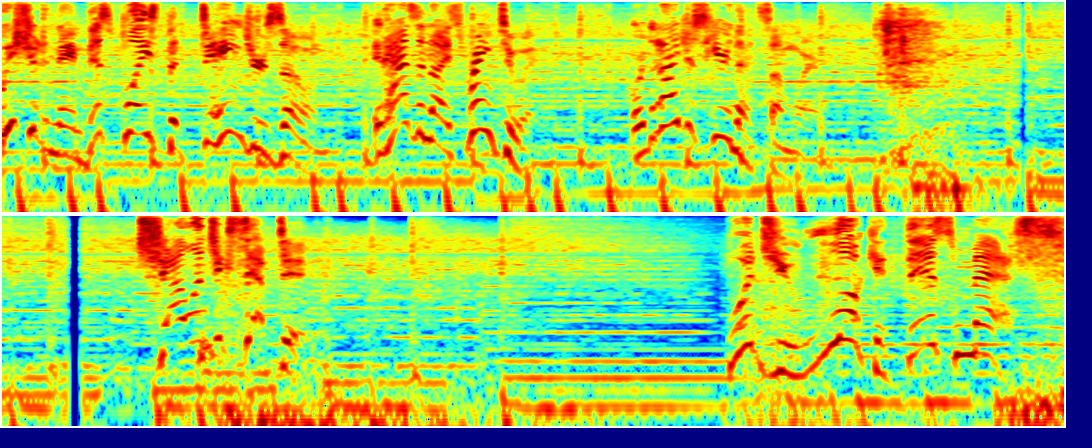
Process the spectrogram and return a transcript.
We should have named this place the Danger Zone. It has a nice ring to it. Or did I just hear that somewhere? Challenge accepted! Would you look at this mess?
